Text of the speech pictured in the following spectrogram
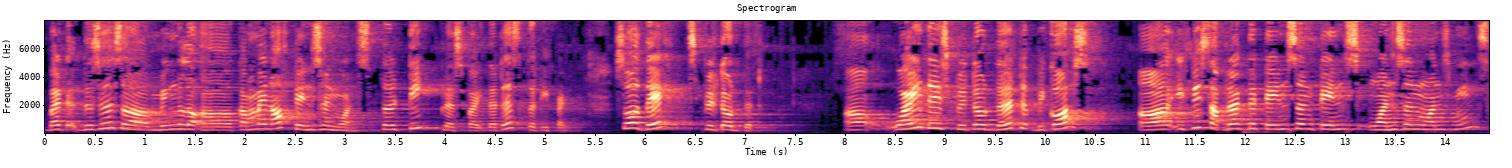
but this is a mingle, uh, combine of tens and ones. 30 plus 5. That is 35. So, they split out that. Uh, why they split out that? Because uh, if we subtract the tens and tens, ones and ones means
